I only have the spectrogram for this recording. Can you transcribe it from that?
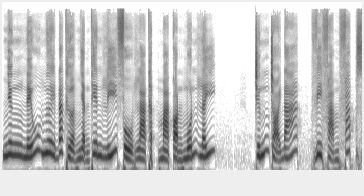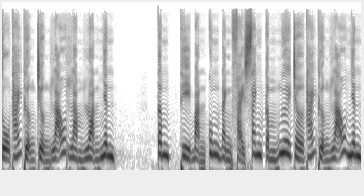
Nhưng nếu ngươi đã thừa nhận thiên lý phù là thật mà còn muốn lấy. Chứng trọi đá, vi phạm pháp dụ thái thượng trưởng lão làm loạn nhân. Tâm thì bản cung đành phải sanh cầm ngươi chờ thái thượng lão nhân.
